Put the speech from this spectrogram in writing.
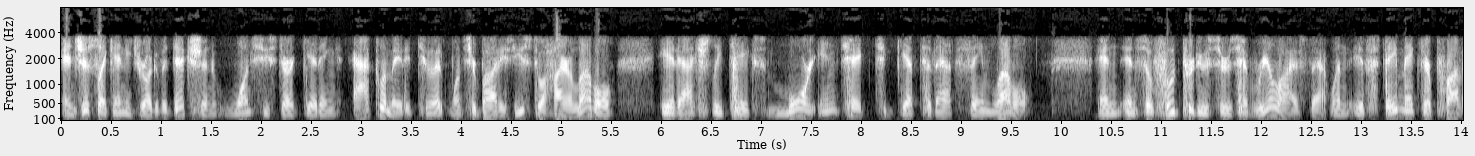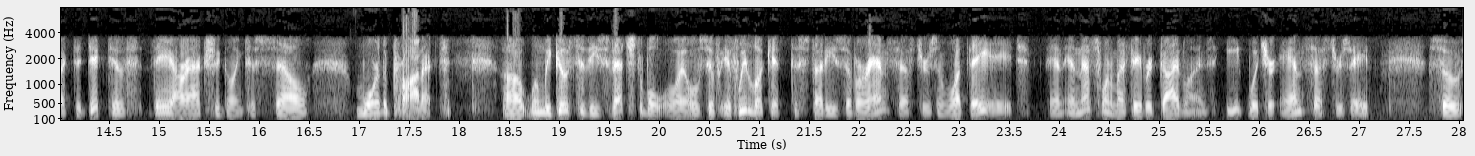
And just like any drug of addiction, once you start getting acclimated to it, once your body's used to a higher level, it actually takes more intake to get to that same level. And and so food producers have realized that when if they make their product addictive, they are actually going to sell more the product. Uh, when we go to these vegetable oils, if, if we look at the studies of our ancestors and what they ate, and, and that's one of my favorite guidelines, eat what your ancestors ate. So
